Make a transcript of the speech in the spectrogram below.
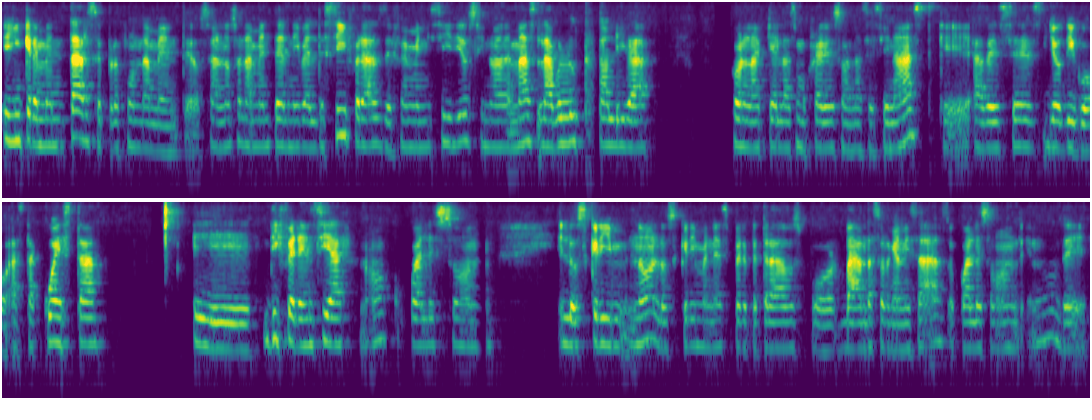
incrementarse profundamente, o sea, no solamente el nivel de cifras de feminicidios, sino además la brutalidad con la que las mujeres son asesinadas, que a veces yo digo hasta cuesta eh, diferenciar ¿no? cuáles son los, crímenes perpetrados por bandas organizadas o cuáles son de,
